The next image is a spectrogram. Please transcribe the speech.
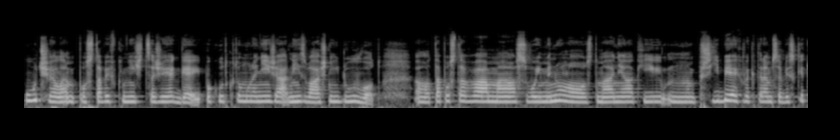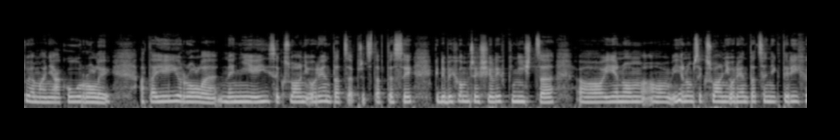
účelem postavy v knížce, že je gay, pokud k tomu není žádný zvláštní důvod. Eh, ta postava má svoji minulost, má nějaký mm, příběh, ve kterém se vyskytuje, má nějakou roli a ta její role není její sexuální orientace. Představte si, kdybychom řešili v knížce eh, jenom, eh, jenom sexuální orientace některých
